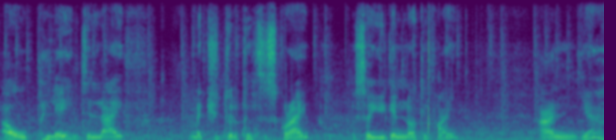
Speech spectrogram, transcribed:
I will play the live. Make sure to like and subscribe so you get notified. And yeah,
